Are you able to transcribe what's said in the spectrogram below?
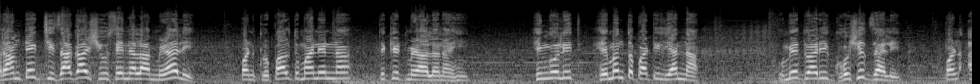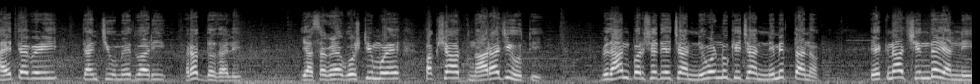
रामटेकची जागा शिवसेनेला मिळाली पण कृपाल तुमानेंना तिकीट मिळालं नाही. हिंगोलीत हेमंत पाटील यांना उमेदवारी घोषित झाली पण आयत्यावेळी त्यांची उमेदवारी रद्द झाली. या सगळ्या गोष्टीमुळे पक्षात नाराजी होती. विधान परिषदेच्या निवडणुकीच्या निमित्तानं एकनाथ शिंदे यांनी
